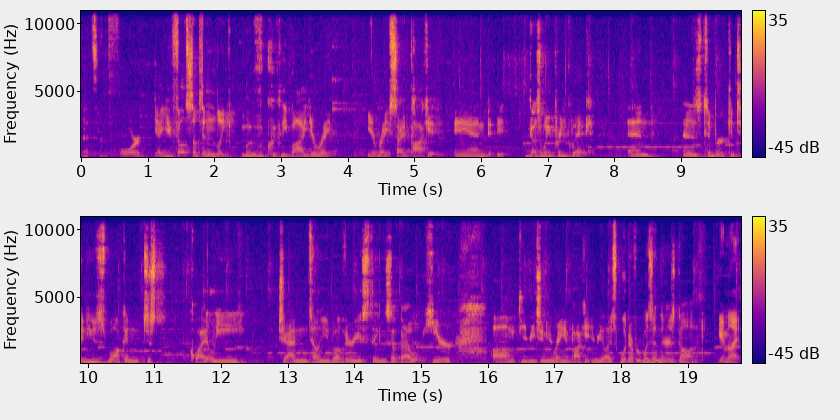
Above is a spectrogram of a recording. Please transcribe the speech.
That's a four. Yeah, you felt something like move quickly by your right your right side pocket and it goes away pretty quick. And as Timber continues walking just quietly chatting, telling you about various things about here, um, you reach into your right hand pocket, you realize whatever was in there is gone. Gimlet,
